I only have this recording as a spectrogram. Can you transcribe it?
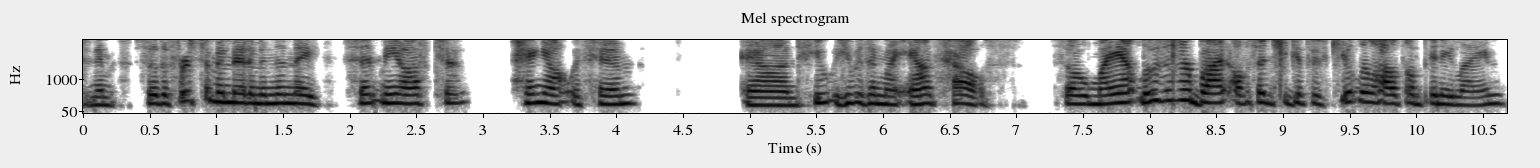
to him. So the first time I met him, and then they sent me off to hang out with him. And he, he was in my aunt's house. So my aunt loses her butt. All of a sudden, she gets this cute little house on Penny Lane.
